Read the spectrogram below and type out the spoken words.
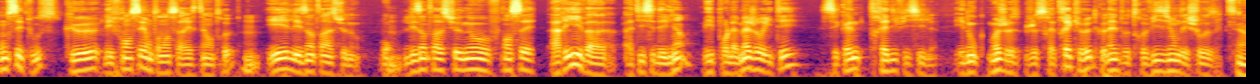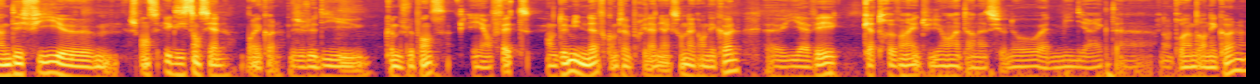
On sait tous que les Français ont tendance à rester entre eux Mm. et les internationaux. Bon, Mm. les internationaux français arrivent à, à tisser des liens, mais pour la majorité, c'est quand même très difficile. Et donc, moi, je, serais très curieux de connaître votre vision des choses. C'est un défi, euh, je pense, existentiel pour l'école. Je le dis comme je le pense. Et en fait, en 2009, quand j'ai pris la direction de la grande école, euh, il y avait 80 étudiants internationaux admis direct dans le programme grande école.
